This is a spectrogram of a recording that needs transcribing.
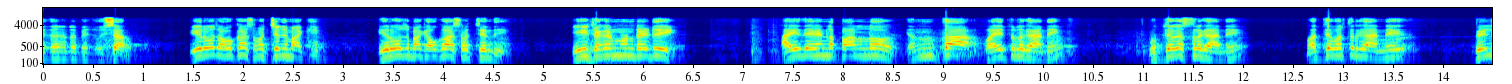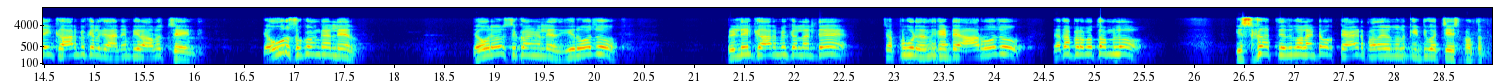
ఐదు నెలలు మీరు చూశారు. ఈరోజు అవకాశం వచ్చింది మాకు. ఈరోజు మాకు అవకాశం వచ్చింది. ఈ జగన్మోహన్ రెడ్డి ఐదేండ్ల పాలనలో ఎంత రైతులు కానీ ఉద్యోగస్తులు కానీ మధ్యవర్తులు కానీ బిల్డింగ్ కార్మికులు కానీ మీరు ఆలోచన చేయండి. ఎవరు సుఖంగా లేరు. ఎవరెవరు సుఖంగా లేదు. ఈ రోజు బిల్డింగ్ కార్మికులు అంటే చెప్పకూడదు. ఎందుకంటే ఆ రోజు గత ప్రభుత్వంలో ఇసుక తిరగాలంటే ఒక ట్యాడ్ పదహైదు వందలకి ఇంటికి వచ్చేసిపోతుంది.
